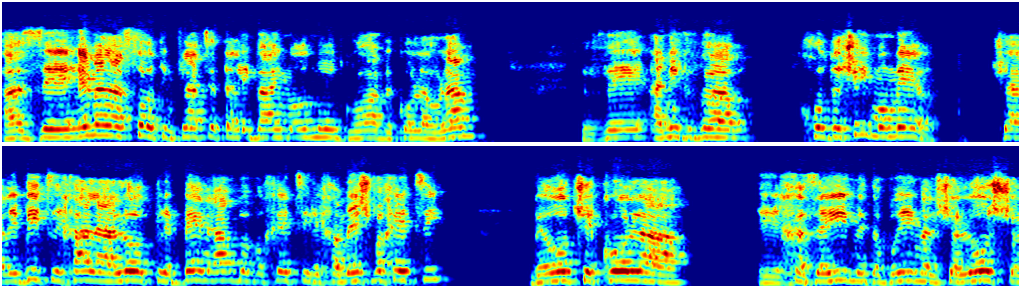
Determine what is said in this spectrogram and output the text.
אז uh, אין מה לעשות, אינפלציית הליבה היא מאוד מאוד גבוהה בכל העולם, ואני כבר חודשים אומר שהריבית צריכה לעלות לבין 4.5 ל-5.5, בעוד שכל החזאים מדברים על 3, 3.5,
